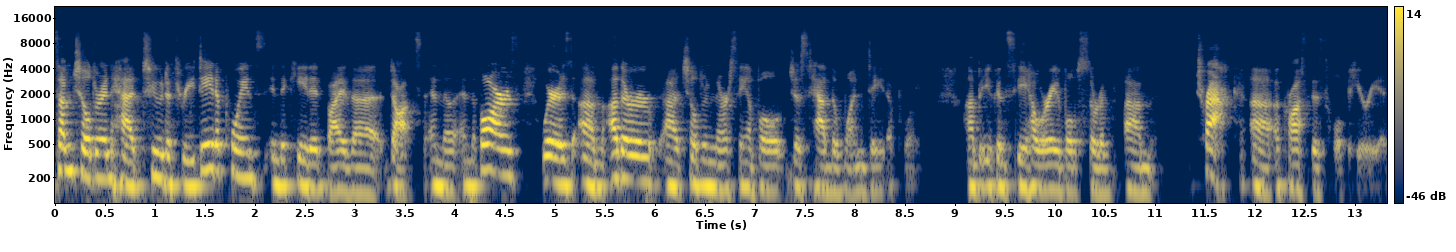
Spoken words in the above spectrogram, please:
some children had two to three data points indicated by the dots and the, and the bars, whereas um, other uh, children in our sample just had the one data point. Um, but you can see how we're able to sort of um, track uh, across this whole period.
